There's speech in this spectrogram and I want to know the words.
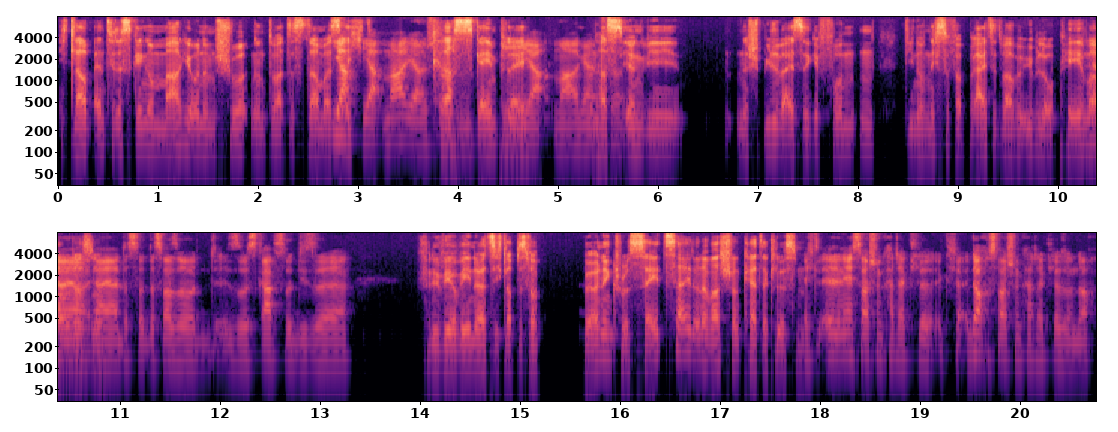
Ich glaube, entweder es ging um Magier und um Schurken und du hattest damals ja, echt ja, krasses. Gameplay Ja, Magier und und hast irgendwie eine Spielweise gefunden, die noch nicht so verbreitet war, aber übel OP war ja, oder ja, so. ja, ja, das, war- das war so, so, es gab so diese, Für die WoW-Nerds, ich glaube, das war Burning Crusade-Zeit oder war es schon Cataclysm? ich, äh, nee, es war schon Kataklysm, doch, es war schon Kataklysm, doch.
